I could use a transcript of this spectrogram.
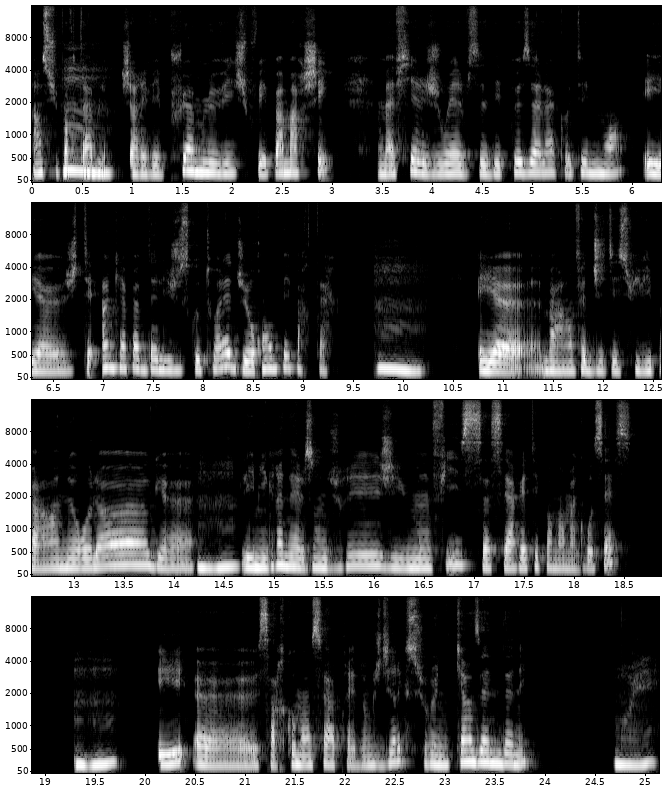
insupportables. Mm. J'arrivais plus à me lever, je pouvais pas marcher. Ma fille, elle jouait, elle faisait des puzzles à côté de moi et euh, j'étais incapable d'aller jusqu'aux toilettes. Je rampais par terre. Mm. Et euh, bah en fait, j'étais suivie par un neurologue. euh, Mhm. les migraines, elles ont duré. J'ai eu mon fils, ça s'est arrêté pendant ma grossesse Mhm. et ça a recommencé après. Donc je dirais que sur une quinzaine d'années, Oui.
